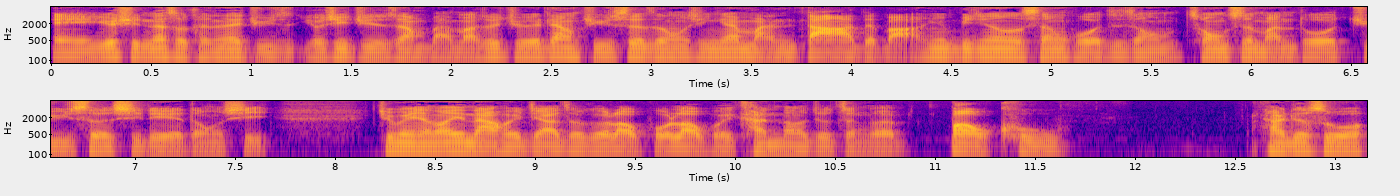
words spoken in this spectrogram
诶，也许那时候可能在橘子游戏橘子上班吧，所以觉得亮橘色这东西应该蛮搭的吧，因为毕竟那种生活之中充斥蛮多橘色系列的东西，就没想到一拿回家之后，给老婆老婆一看到就整个爆哭，他就说：“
